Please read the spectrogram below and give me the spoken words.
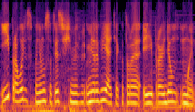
и проводятся по нему соответствующие мер- мероприятия, которые и проведем мы.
